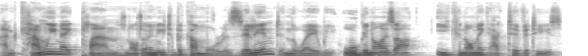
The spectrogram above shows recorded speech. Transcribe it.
And can we make plans not only to become more resilient in the way we organize our economic activities,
